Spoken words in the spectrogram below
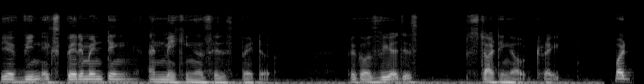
We have been experimenting and making ourselves better because we are just starting out, right? But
